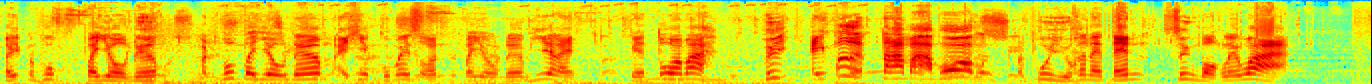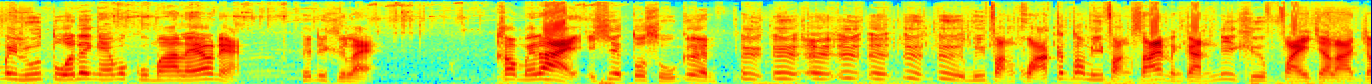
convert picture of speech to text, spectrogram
เฮ้ยมันพูดประโยคเดิม มันพูดประโยคเดิมไอ้เชี่ยกูไม่สนประโยคเดิมที่อะไร เปลี่ยนตัวมา เฮ้ยไอ้มืดตามมาพ่อมึง มันพูดอยู่ข้างในเต็นท์ซึ่งบอกเลยว่า ไม่รู้ตัวได้ไงว่ากูมาแล้วเนี่ย เฮ้ยนี่คืออะไรเข้าไม่ได้ไอ้เชี่ยตัวสูงเกินอื้ออื้ออื้ออื้ออื้ออื้ออื้อมีฝั่งขวาก็ต้องมีฝั่งซ้ายเหมือนกัน นี่คือไฟจราจ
